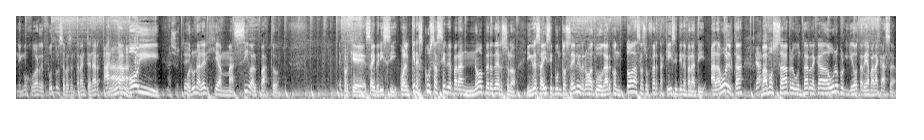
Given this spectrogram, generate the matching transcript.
Ningún jugador de fútbol se presentará a entrenar hasta Ah, hoy me asusté. por una alergia masiva al pasto. Es porque Cyber Easy, cualquier excusa sirve para no perdérselo. Ingresa a easy.cl y renueva tu hogar con todas las ofertas que Easy tiene para ti. A la vuelta, ¿Ya? vamos a preguntarle a cada uno porque quedó tarea para la casa.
